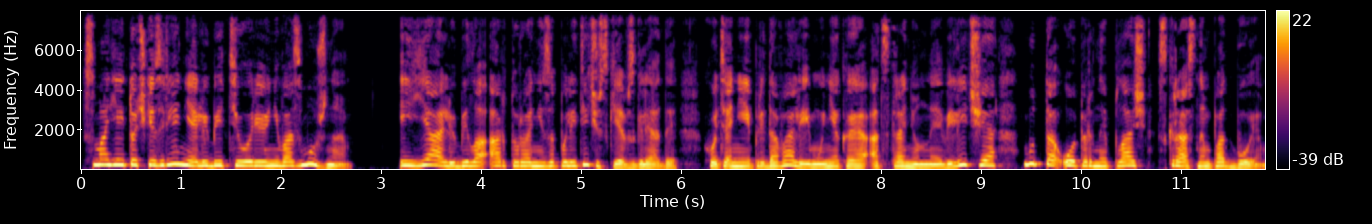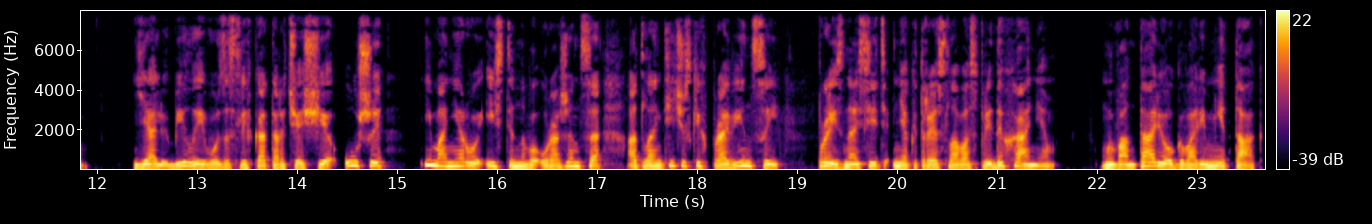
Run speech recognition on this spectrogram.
С моей точки зрения, любить теорию невозможно. И я любила Артура не за политические взгляды, хоть они и придавали ему некое отстраненное величие, будто оперный плащ с красным подбоем. Я любила его за слегка торчащие уши и манеру истинного уроженца атлантических провинций произносить некоторые слова с придыханием. Мы в Онтарио говорим не так.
